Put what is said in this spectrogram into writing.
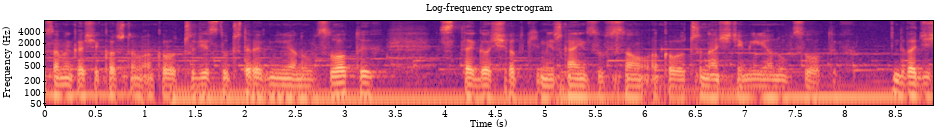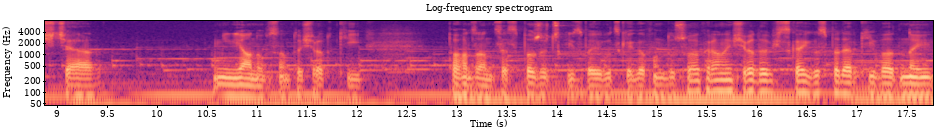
zamyka się kosztem około 34 milionów złotych. Z tego środki mieszkańców są około 13 milionów złotych. 20 milionów są to środki pochodzące z pożyczki z Wojewódzkiego Funduszu Ochrony Środowiska i Gospodarki Wodnej,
